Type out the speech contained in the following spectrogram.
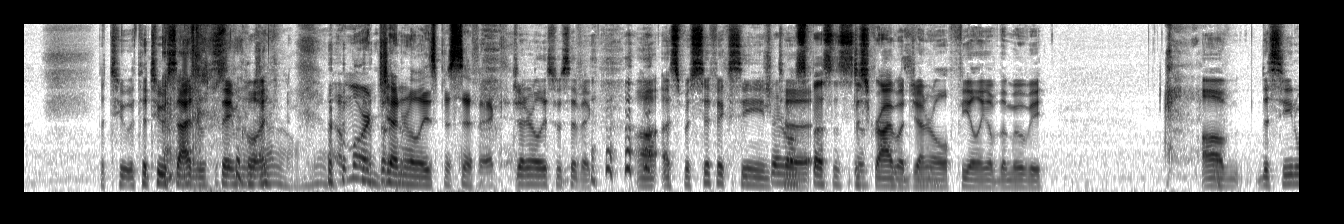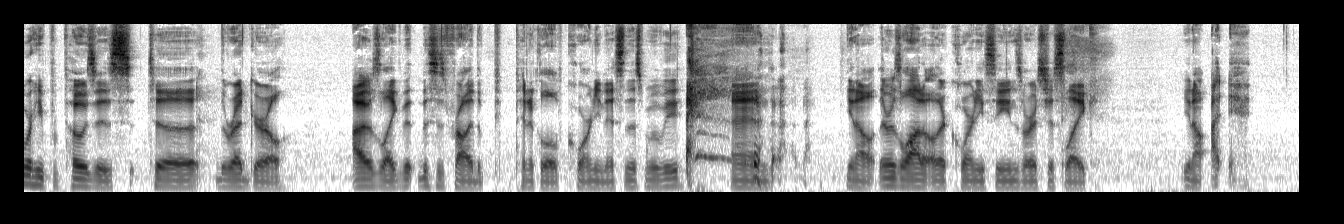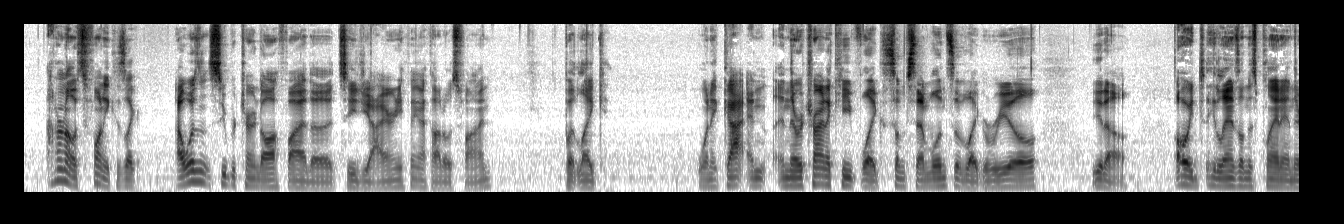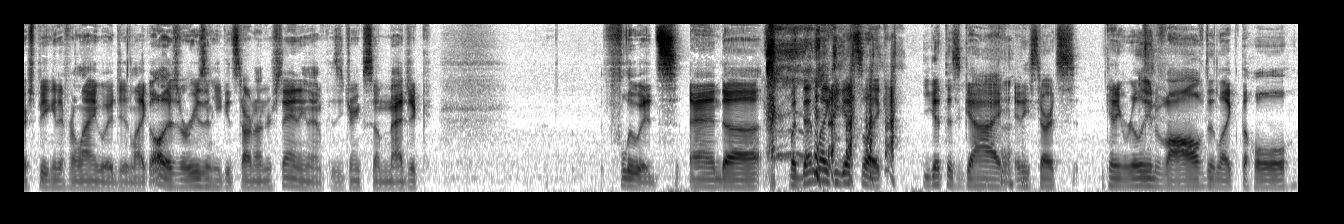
the two the two sides of the same coin. general, yeah. More generally specific. Generally specific, uh, a specific scene General to specificity. describe a general feeling of the movie. Um, the scene where he proposes to the red girl, I was like, this is probably the p- pinnacle of corniness in this movie, and you know, there was a lot of other corny scenes where it's just like, you know, I, I don't know. It's funny because like I wasn't super turned off by the CGI or anything. I thought it was fine, but like when it got and and they were trying to keep like some semblance of like real, you know. Oh, he, he lands on this planet and they're speaking a different language, and like, oh, there's a reason he could start understanding them because he drinks some magic fluids, and uh, but then like he gets like you get this guy and he starts getting really involved in like the whole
